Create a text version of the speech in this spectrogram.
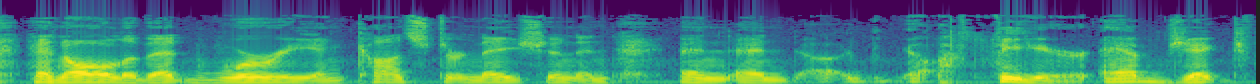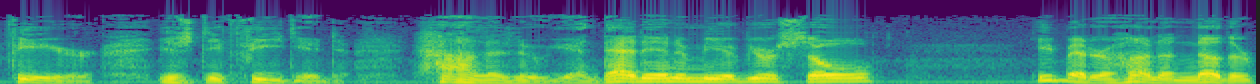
and all of that worry and consternation and, and, and uh, fear, abject fear is defeated. Hallelujah. And that enemy of your soul, he better hunt another,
